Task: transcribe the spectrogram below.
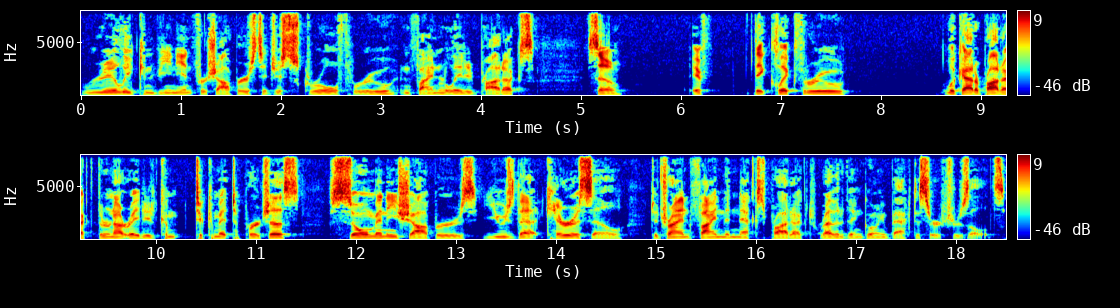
really convenient for shoppers to just scroll through and find related products. So if they click through, look at a product, they're not ready to, com- to commit to purchase, so many shoppers use that carousel to try and find the next product rather than going back to search results.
